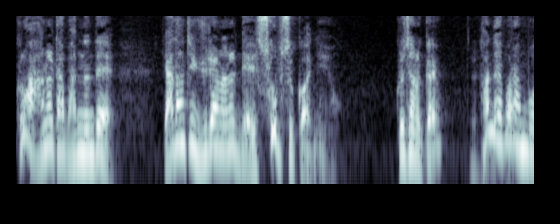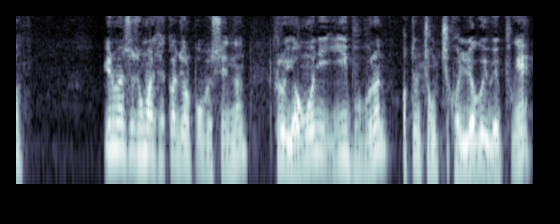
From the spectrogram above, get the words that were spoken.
그런 안을 다 봤는데 야당한테 유리한 안을 낼 수가 없을 거 아니에요. 그렇지 않을까요? 다 내봐라 한번. 이러면서 정말 객관적으로 뽑을 수 있는 그리고 영원히 이 부분은 어떤 정치 권력의 외풍에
